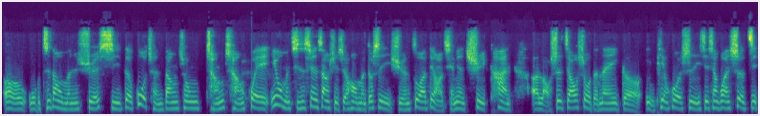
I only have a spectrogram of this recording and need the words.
呃，我不知道我们学习的过程当中，常常会，因为我们其实线上学习的话，我们都是以学员坐在电脑前面去看，呃，老师教授的那一个影片或者是一些相关设计。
